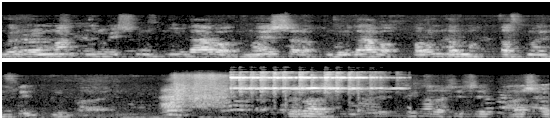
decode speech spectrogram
গুরু ব্রহ্মা গুরু বিষ্ণু, গুরুদেব, মহেশ্বর গুরুদেব পরম ধর্ম তস্মায় শ্রী গুরু ভাস্কর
